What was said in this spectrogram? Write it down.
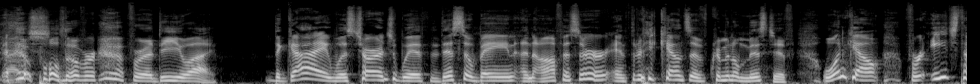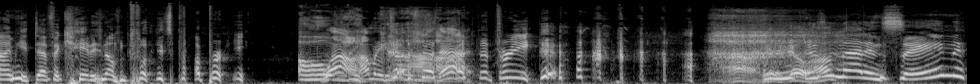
Nice. pulled over for a DUI. The guy was charged with disobeying an officer and three counts of criminal mischief. One count for each time he defecated on police property. Oh, Wow, my how many God. times is that? The three. Way to go, Isn't that insane?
